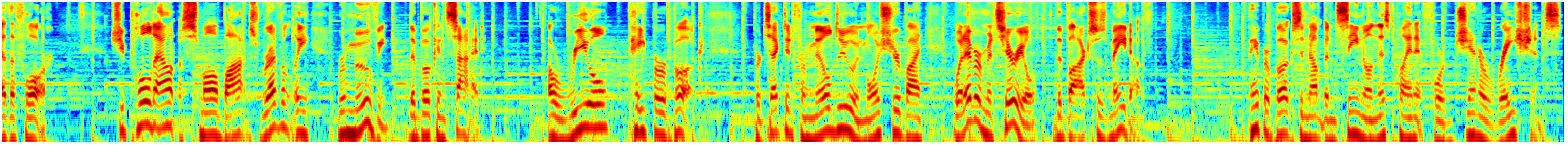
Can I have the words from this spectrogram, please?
at the floor. She pulled out a small box, reverently removing the book inside. A real paper book protected from mildew and moisture by whatever material the box was made of. Paper books had not been seen on this planet for generations.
